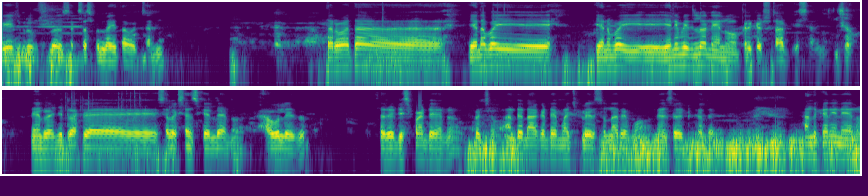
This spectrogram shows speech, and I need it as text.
ఏజ్ గ్రూప్స్లో సక్సెస్ఫుల్ అవుతా వచ్చాను. తర్వాత ఎనభై ఎనభై ఎనిమిదిలో నేను క్రికెట్ స్టార్ట్ చేశాను. నేను రంజీ ట్రాఫీ సెలక్షన్స్కి వెళ్ళాను. అవ్వలేదు. సరే డిస్పాయింట్ అయ్యాను. కొంచెం అంటే నాకంటే మంచి ప్లేయర్స్ ఉన్నారేమో నేను సెలెక్ట్ కాలే. అందుకని నేను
